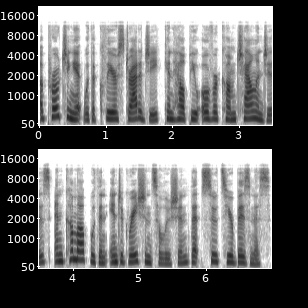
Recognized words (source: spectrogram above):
approaching it with a clear strategy can help you overcome challenges and come up with an integration solution that suits your business.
